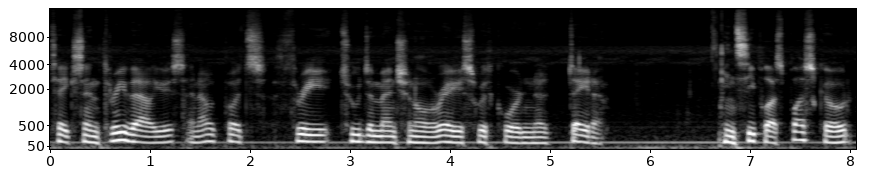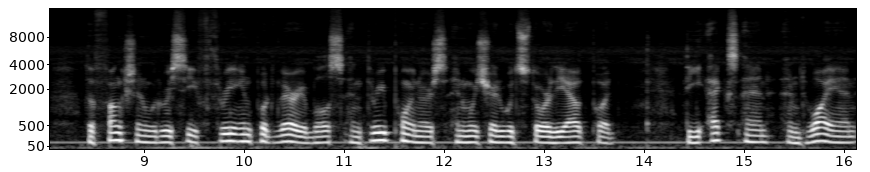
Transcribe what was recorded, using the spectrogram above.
takes in three values and outputs three two-dimensional arrays with coordinate data. In C++ code, the function would receive three input variables and three pointers in which it would store the output. The xn and yn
